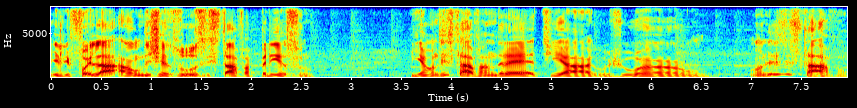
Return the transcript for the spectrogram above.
Ele foi lá aonde Jesus estava preso. E onde estava André, Tiago, João? Onde eles estavam?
